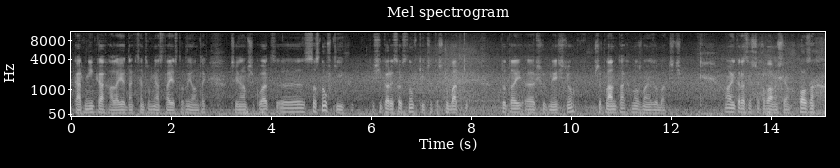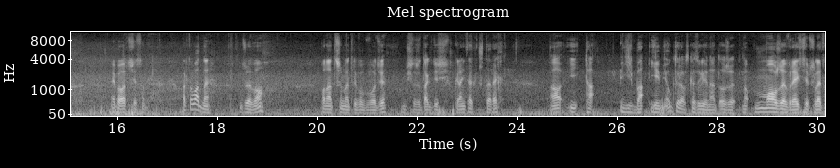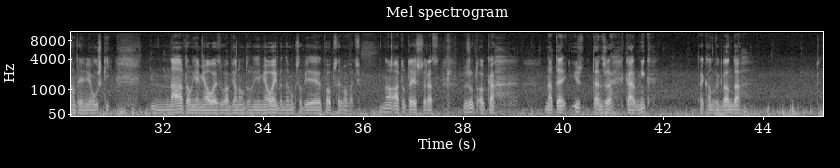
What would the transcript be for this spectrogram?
karmnikach, ale jednak centrum miasta jest to wyjątek, czyli na przykład e, sosnówki, sikory sosnówki, czy też czubatki. Tutaj w Śródmieściu, przy plantach można je zobaczyć. No i teraz jeszcze chowamy się poza popatrzcie sobie. Bardzo ładne drzewo. Ponad 3 metry w obwodzie. Myślę, że tak gdzieś w granicach 4. O i ta liczba jemioł, która wskazuje na to, że no, może wreszcie przylecą te jemiołuszki na tą jemiołę złapioną tą jemiołę i będę mógł sobie poobserwować. No a tutaj jeszcze raz rzut oka na te, tenże karmnik. Tak on wygląda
